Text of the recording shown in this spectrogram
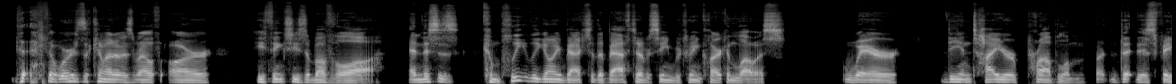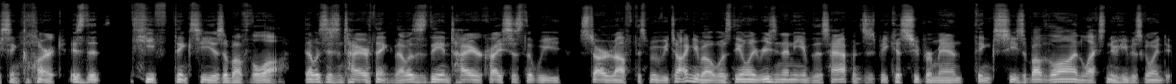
the words that come out of his mouth are, he thinks he's above the law. And this is completely going back to the bathtub scene between Clark and Lois, where the entire problem that is facing Clark is that he thinks he is above the law. That was his entire thing. That was the entire crisis that we started off this movie talking about was the only reason any of this happens is because Superman thinks he's above the law and Lex knew he was going to.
